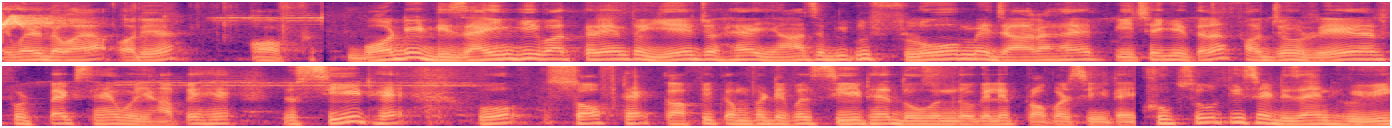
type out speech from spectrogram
एक बार दबाया, और ये ऑफ़ बॉडी डिज़ाइन की बात करें तो ये जो है, यहाँ से बिल्कुल फ्लो में जा रहा है पीछे की तरफ़ और जो रेयर फुटपैक्स हैं वो यहाँ पे हैं। जो सीट है, वो सॉफ्ट है, काफ़ी कंफर्टेबल सीट है, दो बंदों के लिए प्रॉपर सीट है। खूबसूरती से डिज़ाइन हुई हुई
